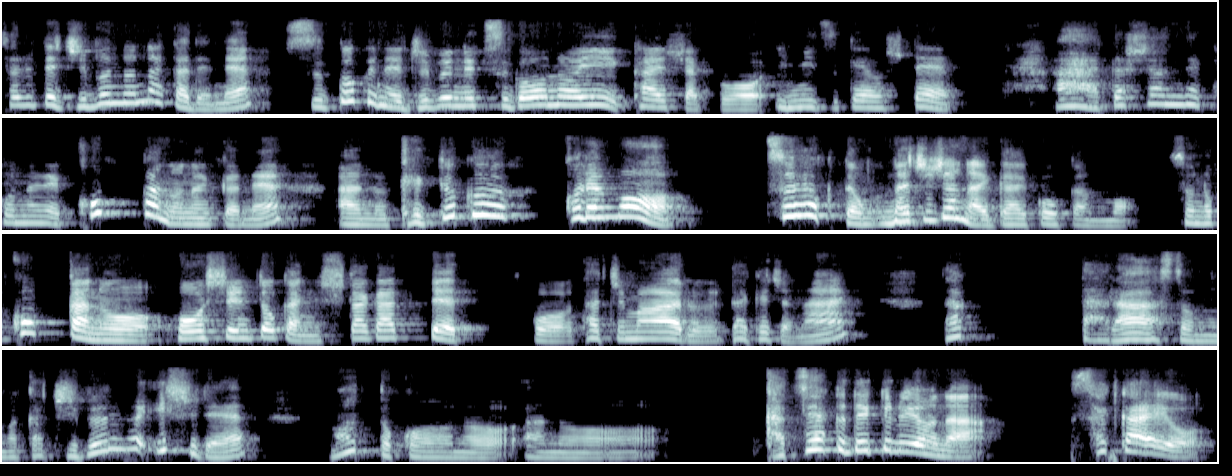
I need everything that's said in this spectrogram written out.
それで自分の中でねすごくね自分に都合のいい解釈を意味付けをしてあ私はねこのね国家のなんかねあの結局これも強くて同じじゃない外交官もその国家の方針とかに従ってこう立ち回るだけじゃない？だたらそのなんか自分の意思でもっとこのあの活躍できるような世界を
